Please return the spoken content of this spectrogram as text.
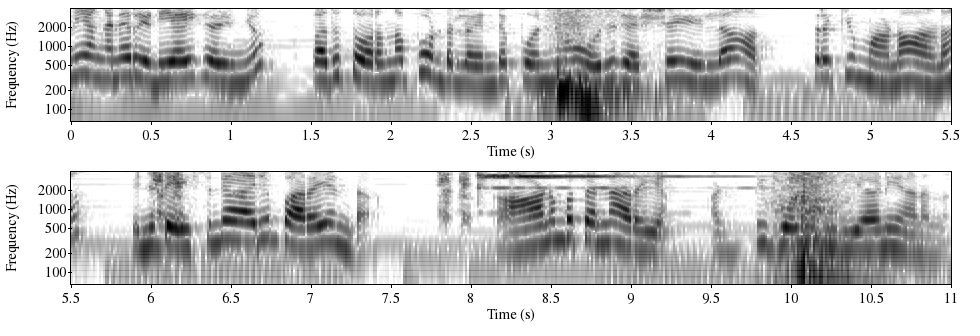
ബിരിയാണി അങ്ങനെ റെഡിയായി കഴിഞ്ഞു. അപ്പം അത് തുറന്നപ്പോൾ ഉണ്ടല്ലോ എന്റെ പൊന്നോ ഒരു രക്ഷയില്ല അത്രയ്ക്കും മണമാണ്. പിന്നെ ടേസ്റ്റിന്റെ കാര്യം പറയണ്ട. കാണുമ്പോൾ തന്നെ അറിയാം അടിപൊളി ബിരിയാണിയാണെന്ന്.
